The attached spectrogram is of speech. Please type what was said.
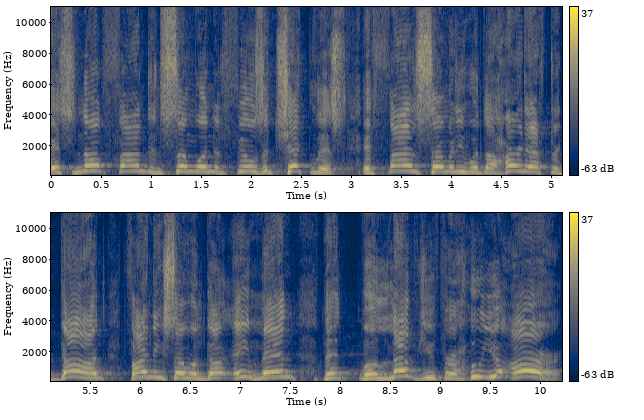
It's not finding someone that fills a checklist. It finds somebody with a heart after God, finding someone, God, amen, that will love you for who you are.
